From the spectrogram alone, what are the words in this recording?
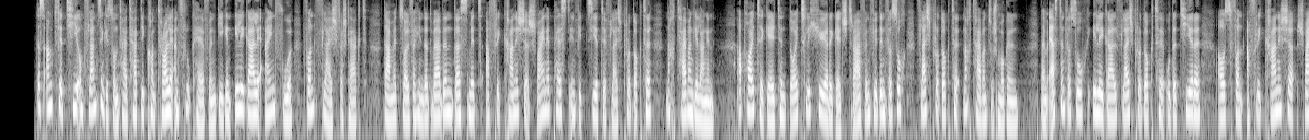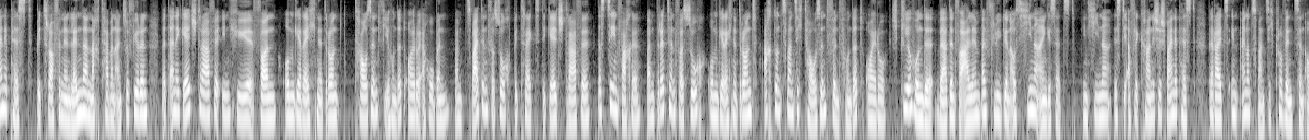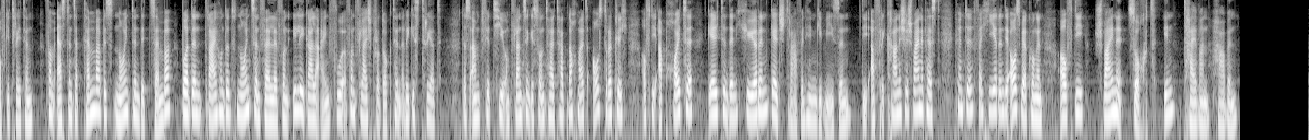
Das Amt für Tier- und Pflanzengesundheit hat die Kontrolle an Flughäfen gegen illegale Einfuhr von Fleisch verstärkt. Damit soll verhindert werden, dass mit afrikanischer Schweinepest infizierte Fleischprodukte nach Taiwan gelangen. Ab heute gelten deutlich höhere Geldstrafen für den Versuch, Fleischprodukte nach Taiwan zu schmuggeln. Beim ersten Versuch, illegal Fleischprodukte oder Tiere aus von afrikanischer Schweinepest betroffenen Ländern nach Taiwan einzuführen, wird eine Geldstrafe in Höhe von umgerechnet rund 1400 Euro erhoben. Beim zweiten Versuch beträgt die Geldstrafe das Zehnfache, beim dritten Versuch umgerechnet rund 28.500 Euro. Spürhunde werden vor allem bei Flügen aus China eingesetzt. In China ist die afrikanische Schweinepest bereits in 21 Provinzen aufgetreten. Vom 1. September bis 9. Dezember wurden 319 Fälle von illegaler Einfuhr von Fleischprodukten registriert. Das Amt für Tier- und Pflanzengesundheit hat nochmals ausdrücklich auf die ab heute geltenden höheren Geldstrafen hingewiesen. Die afrikanische Schweinepest könnte verheerende Auswirkungen auf die Schweinezucht in Taiwan haben.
